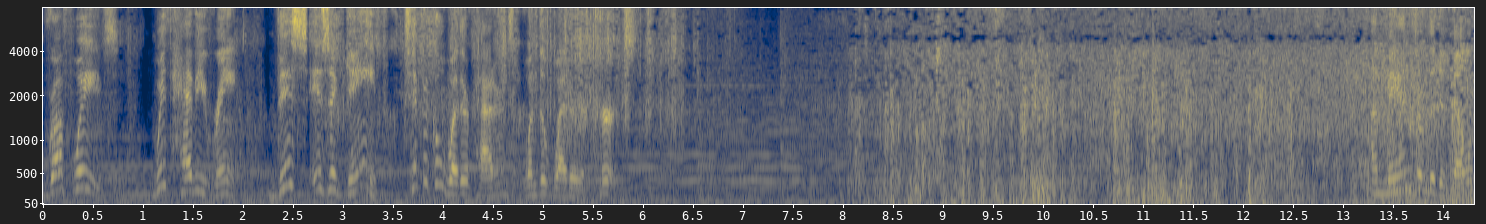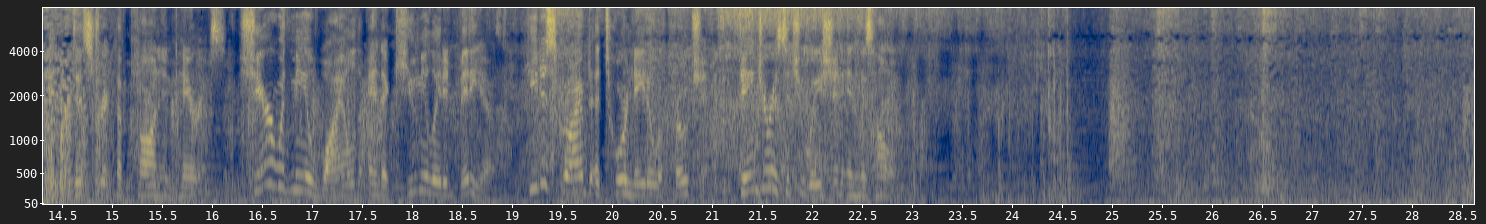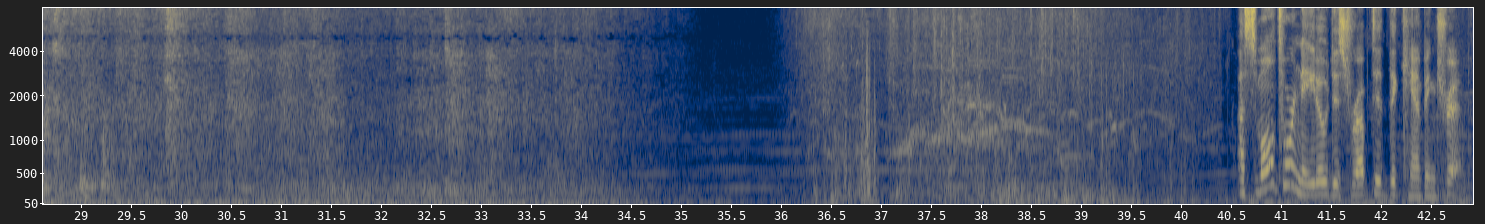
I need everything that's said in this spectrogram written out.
Rough waves with heavy rain. This is a game. Typical weather patterns when the weather occurs. A man from the development district of Pont in Paris shared with me a wild and accumulated video. He described a tornado approaching, dangerous situation in his home. A small tornado disrupted the camping trip.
